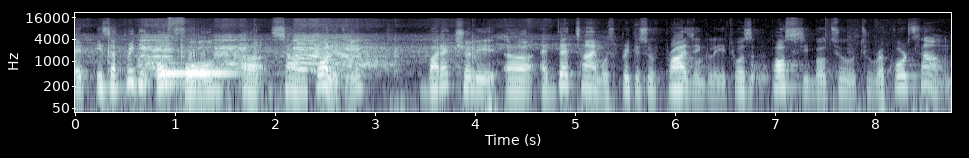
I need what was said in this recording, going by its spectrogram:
It is a pretty awful uh, sound quality, but actually uh, at that time was pretty surprisingly. It was possible to, to record sound.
